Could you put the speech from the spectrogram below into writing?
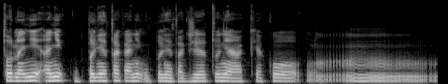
to není ani úplně tak, ani úplně tak, že je to nějak jako um,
